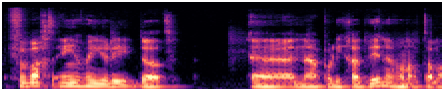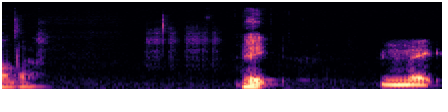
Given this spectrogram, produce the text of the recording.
Verwacht een van jullie dat eh, Napoli gaat winnen van Atalanta? Nee. Nee.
